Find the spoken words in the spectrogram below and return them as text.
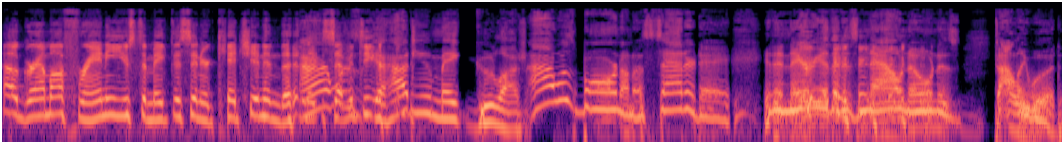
how Grandma Franny used to make this in her kitchen in the was- seventeen. yeah, how do you make goulash? I was born on a Saturday in an area that is now known as Dollywood.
